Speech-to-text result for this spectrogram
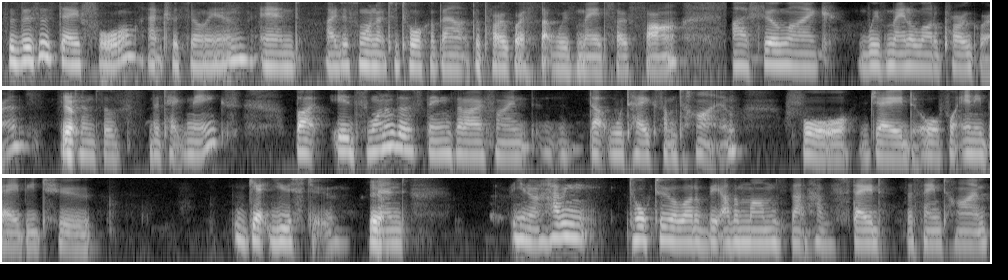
So this is day four at Tresillian, and I just wanted to talk about the progress that we've made so far. I feel like we've made a lot of progress in Yep. terms of the techniques, but it's one of those things that I find that will take some time for Jade or for any baby to get used to. Yeah. And you know, having talked to a lot of the other mums that have stayed the same time,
